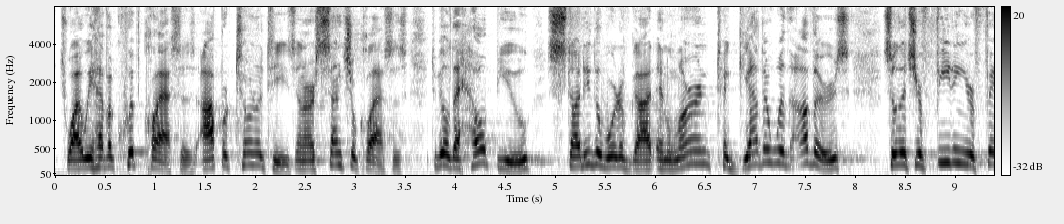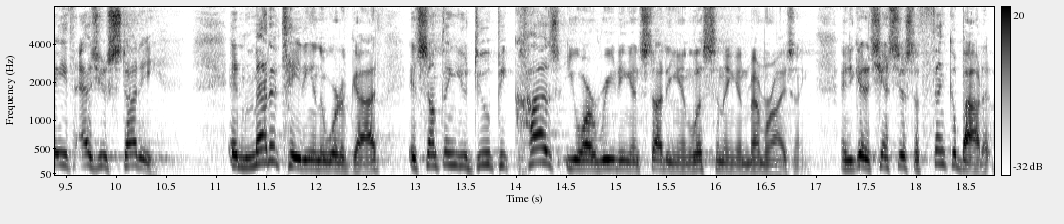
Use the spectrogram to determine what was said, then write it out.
It's why we have equip classes, opportunities, and our essential classes to be able to help you study the Word of God and learn together with others so that you're feeding your faith as you study. And meditating in the Word of God is something you do because you are reading and studying and listening and memorizing. And you get a chance just to think about it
